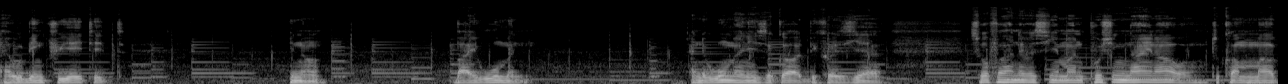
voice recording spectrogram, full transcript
and we've been created. You know, by woman. And the woman is a god because, yeah, so far I never see a man pushing nine hour to come up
